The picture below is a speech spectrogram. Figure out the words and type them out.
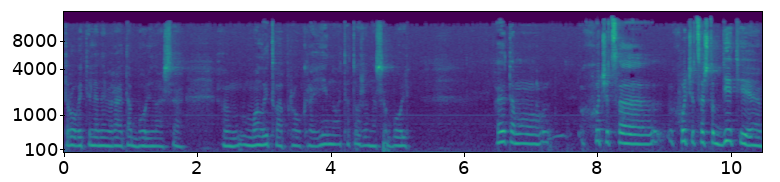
трогательные номера – это боль наша, э, молитва про Украину – это тоже наша боль. Поэтому хочется, хочется, чтобы дети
